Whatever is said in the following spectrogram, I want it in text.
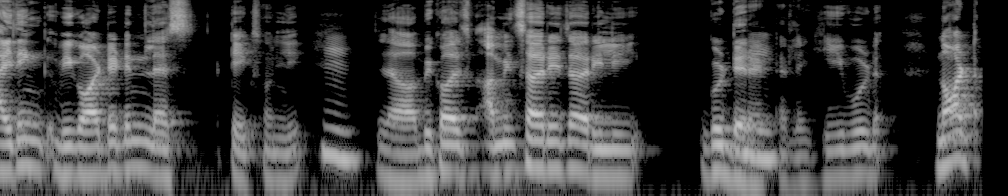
आई थिंक वी गॉट इट इन लेस takes only hmm. uh, because Amit sir is a really good director. Like he would not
